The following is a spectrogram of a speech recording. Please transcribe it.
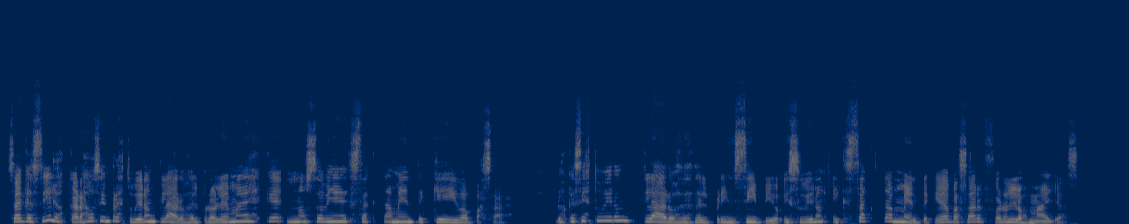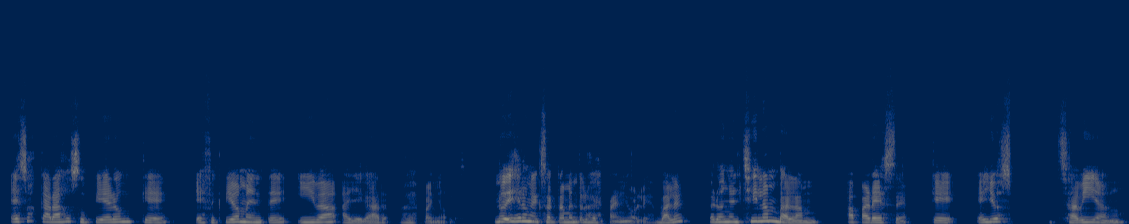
O sea que sí, los carajos siempre estuvieron claros, el problema es que no sabían exactamente qué iba a pasar. Los que sí estuvieron claros desde el principio y supieron exactamente qué iba a pasar fueron los mayas. Esos carajos supieron que efectivamente iba a llegar los españoles. No dijeron exactamente los españoles, ¿vale? Pero en el Chilam Balam aparece que ellos sabían,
